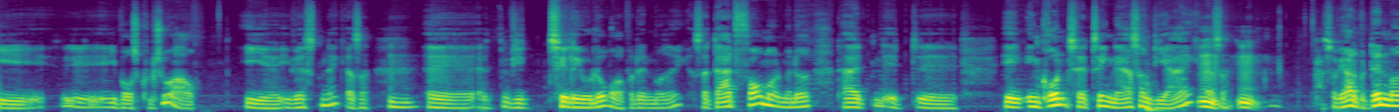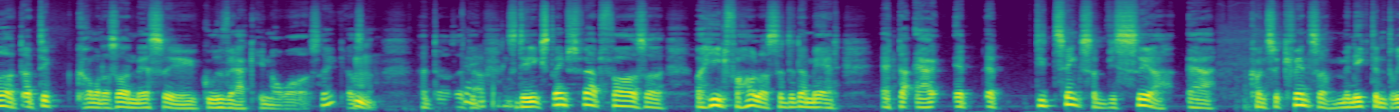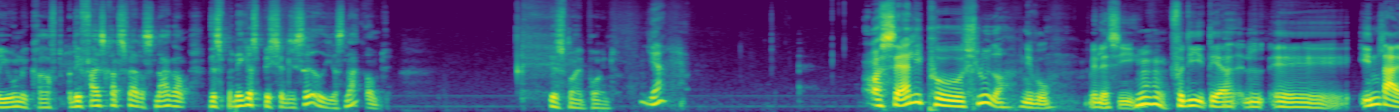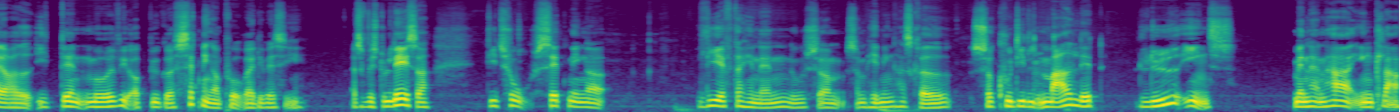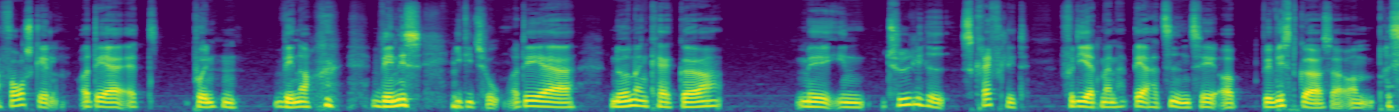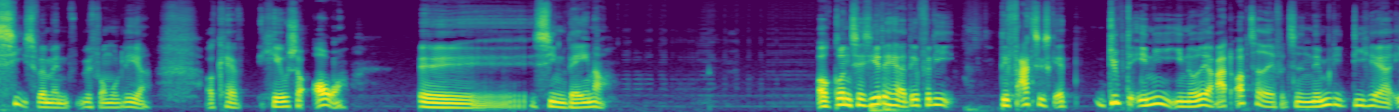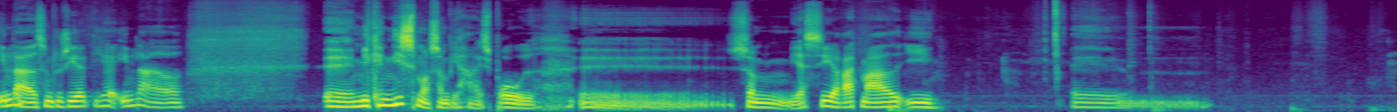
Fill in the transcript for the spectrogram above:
i, i vores kulturarv i, øh, i Vesten, ikke? Altså, Mm. øh, at vi er teleologer på den måde, ikke? Altså, der er et formål med noget, der er et, et, øh, en, en grund til, at tingene er, som de er, ikke? Mm. Altså, Mm. så vi har det på den måde, og, og det kommer der så en masse øh, gudværk ind over os, ikke? Altså, Mm. at der er Det er det. Så det er ekstremt svært for os at, at helt forholde os til det der med, at, at der er, at, at de ting, som vi ser, er konsekvenser, men ikke den drivende kraft. Og det er faktisk ret svært at snakke om, hvis man ikke er specialiseret i at snakke om det. Is my point. Ja. Og særligt på sludderniveau, vil jeg sige. Mhm. Fordi det er øh, indlejret i den måde, vi opbygger sætninger på, hvad det vil sige. Altså hvis du læser de to sætninger lige efter hinanden nu, som, som Henning har skrevet, så kunne de meget let lyde ens. Men han har en klar forskel, og det er, at pointen vinder, vindes i de to. Og det er noget, man kan gøre med en tydelighed skriftligt, fordi at man der har tiden til at bevidstgøre sig om præcis, hvad man vil formulere, og kan hæve sig over øh, sine vaner. Og grunden til, at jeg siger det her, det er fordi, det faktisk er dybt inde i, i noget, jeg er ret optaget af for tiden, nemlig de her indlejrede, som du siger, de her indlejrede øh, mekanismer, som vi har i sproget, øh, som jeg ser ret meget i øh,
